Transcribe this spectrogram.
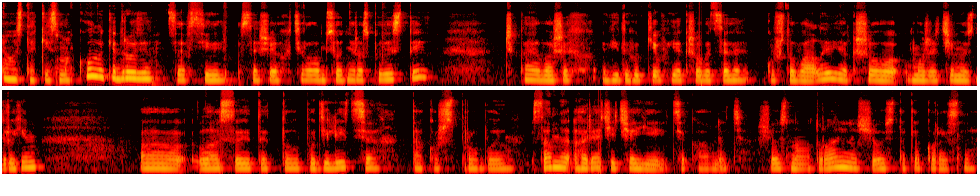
Ось такі смаколики, друзі. Це всі, все, що я хотіла вам сьогодні розповісти. Чекаю ваших відгуків, якщо ви це куштували. Якщо, може, чимось другим е, ласуєте, то поділіться, також спробую. Саме гарячі чаї цікавлять. Щось натуральне, щось таке корисне.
